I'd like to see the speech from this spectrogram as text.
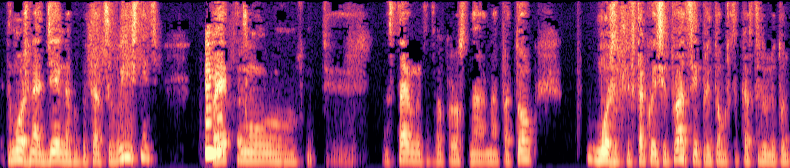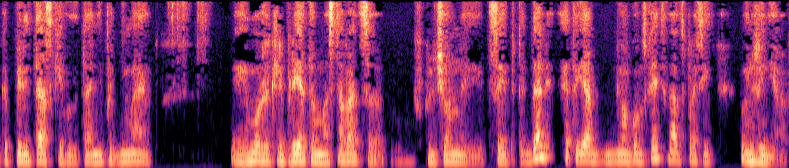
Это можно отдельно попытаться выяснить, mm-hmm. поэтому оставим этот вопрос на, на потом. Может ли в такой ситуации, при том, что кастрюлю только перетаскивают, а не поднимают, и может ли при этом оставаться включенный цепь и так далее, это я не могу вам сказать, надо спросить у инженеров.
